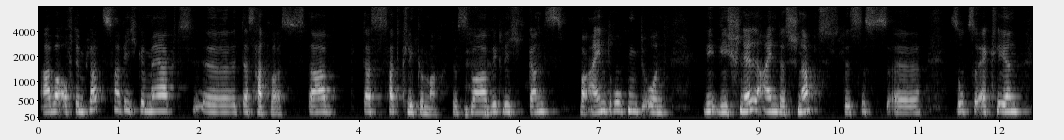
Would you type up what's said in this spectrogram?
Aber auf dem Platz habe ich gemerkt, äh, das hat was. Da, das hat Klick gemacht. Das war wirklich ganz beeindruckend und wie, wie schnell einen das schnappt, das ist äh, so zu erklären.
